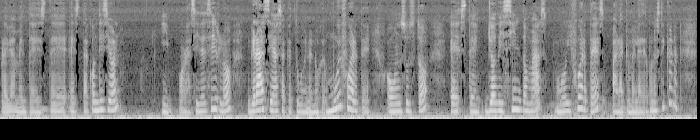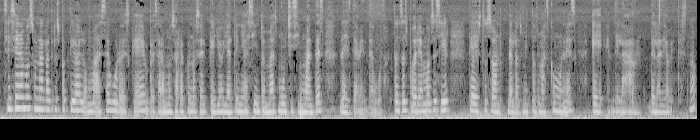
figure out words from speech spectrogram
previamente este, esta condición y por así decirlo, gracias a que tuve un enojo muy fuerte o un susto, este, yo di síntomas muy fuertes para que me la diagnosticaran. Si hiciéramos una retrospectiva, lo más seguro es que empezáramos a reconocer que yo ya tenía síntomas muchísimo antes de este evento agudo. Entonces podríamos decir que estos son de los mitos más comunes eh, de, la, de la diabetes, ¿no?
